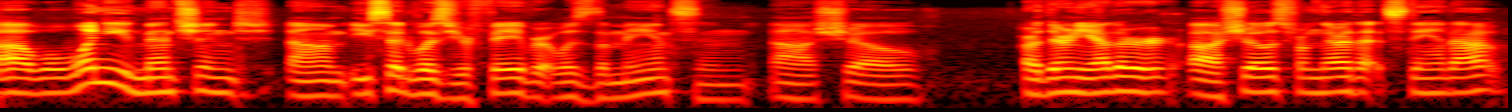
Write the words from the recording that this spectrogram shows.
Uh, well, one you mentioned, um, you said was your favorite was the Manson uh, show. Are there any other uh, shows from there that stand out?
